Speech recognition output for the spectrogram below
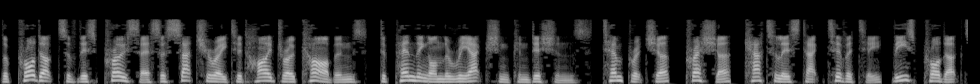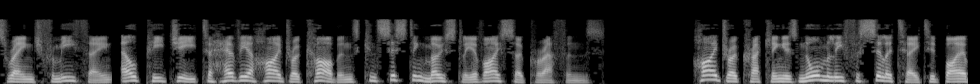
The products of this process are saturated hydrocarbons, depending on the reaction conditions temperature, pressure, catalyst activity. These products range from ethane, LPG to heavier hydrocarbons consisting mostly of isoparaffins. Hydrocracking is normally facilitated by a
